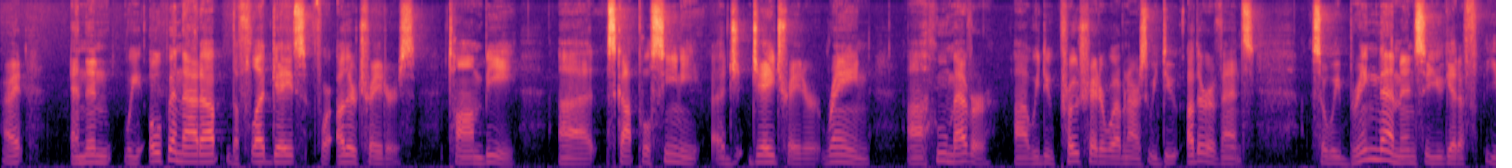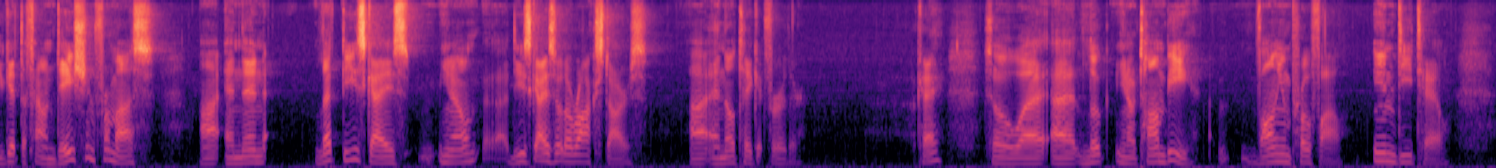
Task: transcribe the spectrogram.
All right, and then we open that up the floodgates for other traders tom b uh, scott Pulcini, uh, j trader rain uh, whomever. Uh, we do pro trader webinars we do other events. So we bring them in so you get a you get the foundation from us and then let these guys you know these guys are the rock stars and they'll take it further okay so look you know tom b volume profile in detail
